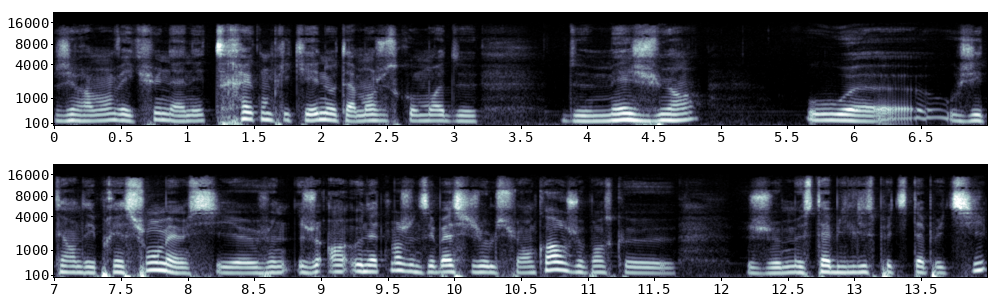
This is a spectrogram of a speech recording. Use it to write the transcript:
J'ai vraiment vécu une année très compliquée, notamment jusqu'au mois de, de mai-juin, où, euh, où j'étais en dépression, même si euh, honnêtement, je ne sais pas si je le suis encore. Je pense que je me stabilise petit à petit.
